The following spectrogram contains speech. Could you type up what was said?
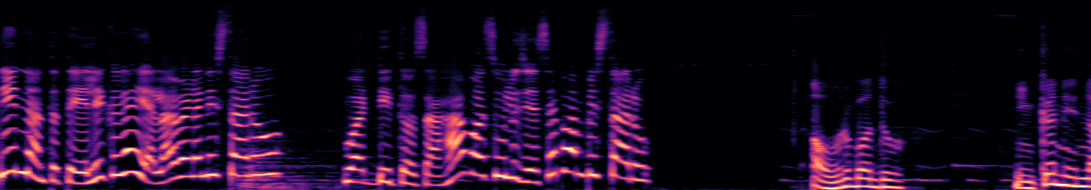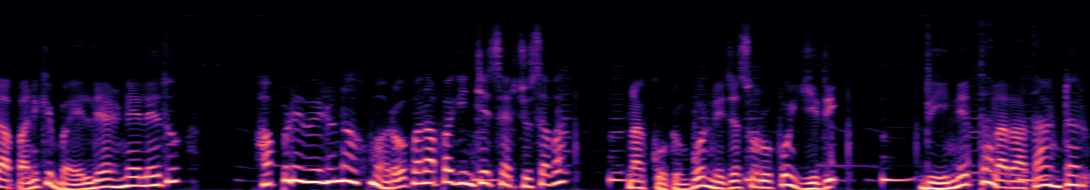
నిన్నంత తేలికగా ఎలా వెళ్ళనిస్తారు? వడ్డీతో సహా వసూలు చేసే పంపిస్తారు. అవును బంధు. ఇంకా నేను నా పనికి బయలుదేరనే లేదు. అప్పుడే వీళ్ళు నాకు మరో పని అప్పగించేశారు చూసావా? నా కుటుంబం నిజ స్వరూపం ఇది. దీన్నే తలరాత అంటారు.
